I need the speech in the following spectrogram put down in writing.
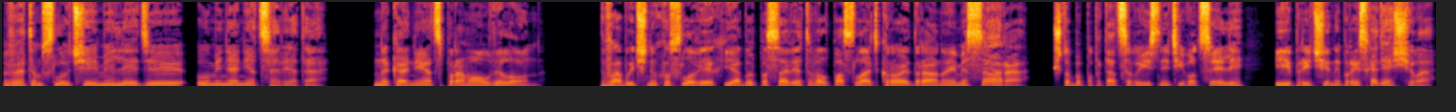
«В этом случае, миледи, у меня нет совета», — наконец промолвил он. «В обычных условиях я бы посоветовал послать к Роэдрану эмиссара, чтобы попытаться выяснить его цели и причины происходящего.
